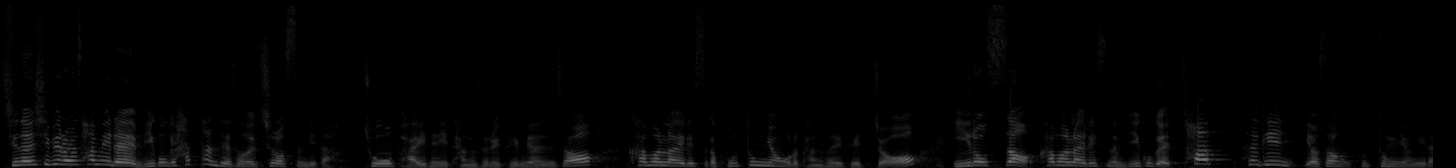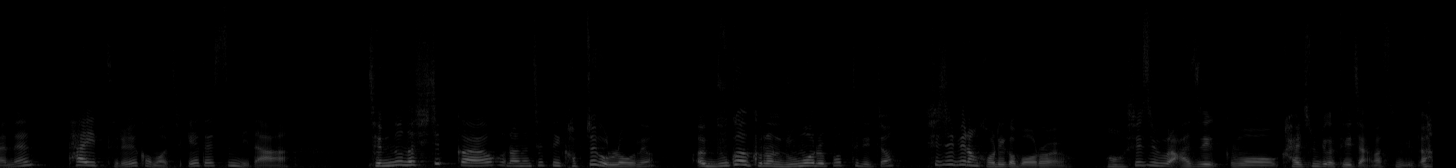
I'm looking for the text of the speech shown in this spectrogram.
지난 11월 3일에 미국이 핫한 대선을 치렀습니다. 조 바이든이 당선이 되면서 카멀라 해리스가 부통령으로 당선이 됐죠. 이로써 카멀라 해리스는 미국의 첫 흑인 여성 부통령이라는 타이틀을 거머쥐게 됐습니다. 잼 누나 시집 가요? 라는 채팅이 갑자기 올라오네요. 아, 누가 그런 루머를 퍼뜨리죠? 시집이랑 거리가 멀어요. 어, 시집을 아직 뭐 갈 준비가 되지 않았습니다.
